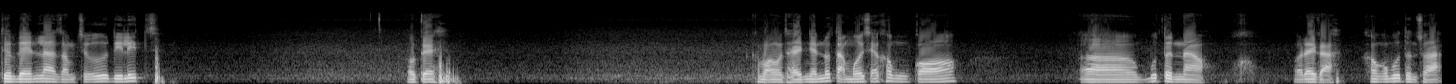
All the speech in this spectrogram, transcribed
Tiếp đến là dòng chữ delete. Ok. Các bạn thấy nhấn nút tạo mới sẽ không có à, uh, button nào ở đây cả không có button xóa.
